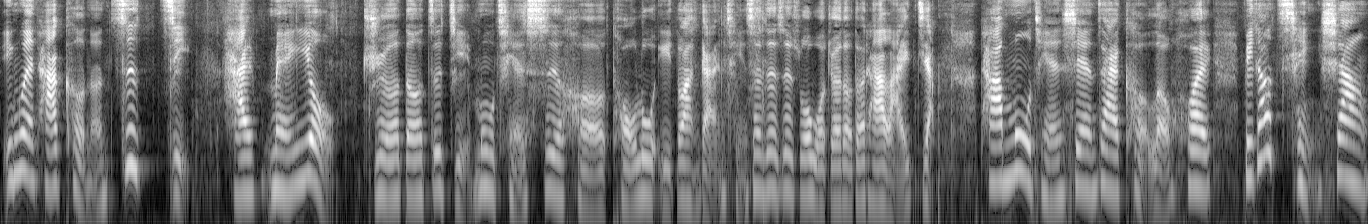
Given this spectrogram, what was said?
因为他可能自己还没有。觉得自己目前适合投入一段感情，甚至是说，我觉得对他来讲，他目前现在可能会比较倾向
